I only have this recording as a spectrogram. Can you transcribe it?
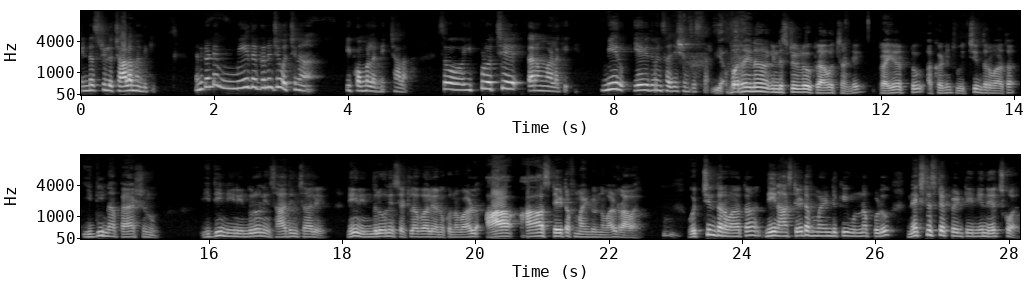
ఇండస్ట్రీలో చాలామందికి ఎందుకంటే మీ దగ్గర నుంచి వచ్చిన ఈ కొమ్మలన్నీ చాలా. సో ఇప్పుడు వచ్చే తరం వాళ్ళకి మీరు ఏ విధమైన సజెషన్స్ ఇస్తారు? ఎవరైనా ఇండస్ట్రీలోకి రావచ్చండి. ప్రయర్ టు అక్కడి నుంచి వచ్చిన తర్వాత ఇది నా ప్యాషను. ఇది నేను ఇందులో నేను సాధించాలి నేను ఇందులోనే సెటిల్ అవ్వాలి అనుకున్న వాళ్ళు ఆ ఆ స్టేట్ ఆఫ్ మైండ్ ఉన్న వాళ్ళు రావాలి. వచ్చిన తర్వాత నేను ఆ స్టేట్ ఆఫ్ మైండ్కి ఉన్నప్పుడు నెక్స్ట్ స్టెప్ ఏంటి నేను నేర్చుకోవాలి.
